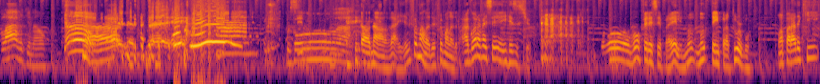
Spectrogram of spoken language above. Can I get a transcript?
Claro que não. Não! Ah, Boa! não, não, vai. Ele foi malandro, ele foi malandro. Agora vai ser irresistível. Eu vou, vou oferecer pra ele, no, no Tempra Turbo, uma parada que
